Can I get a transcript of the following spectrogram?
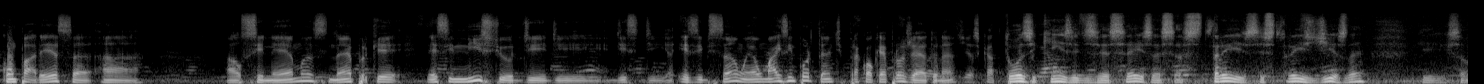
compareça a, aos cinemas, né? porque esse início de, de, de, de exibição é o mais importante para qualquer projeto. Né? Dias 14, 15 e 16, essas três, esses três dias, né? Que são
